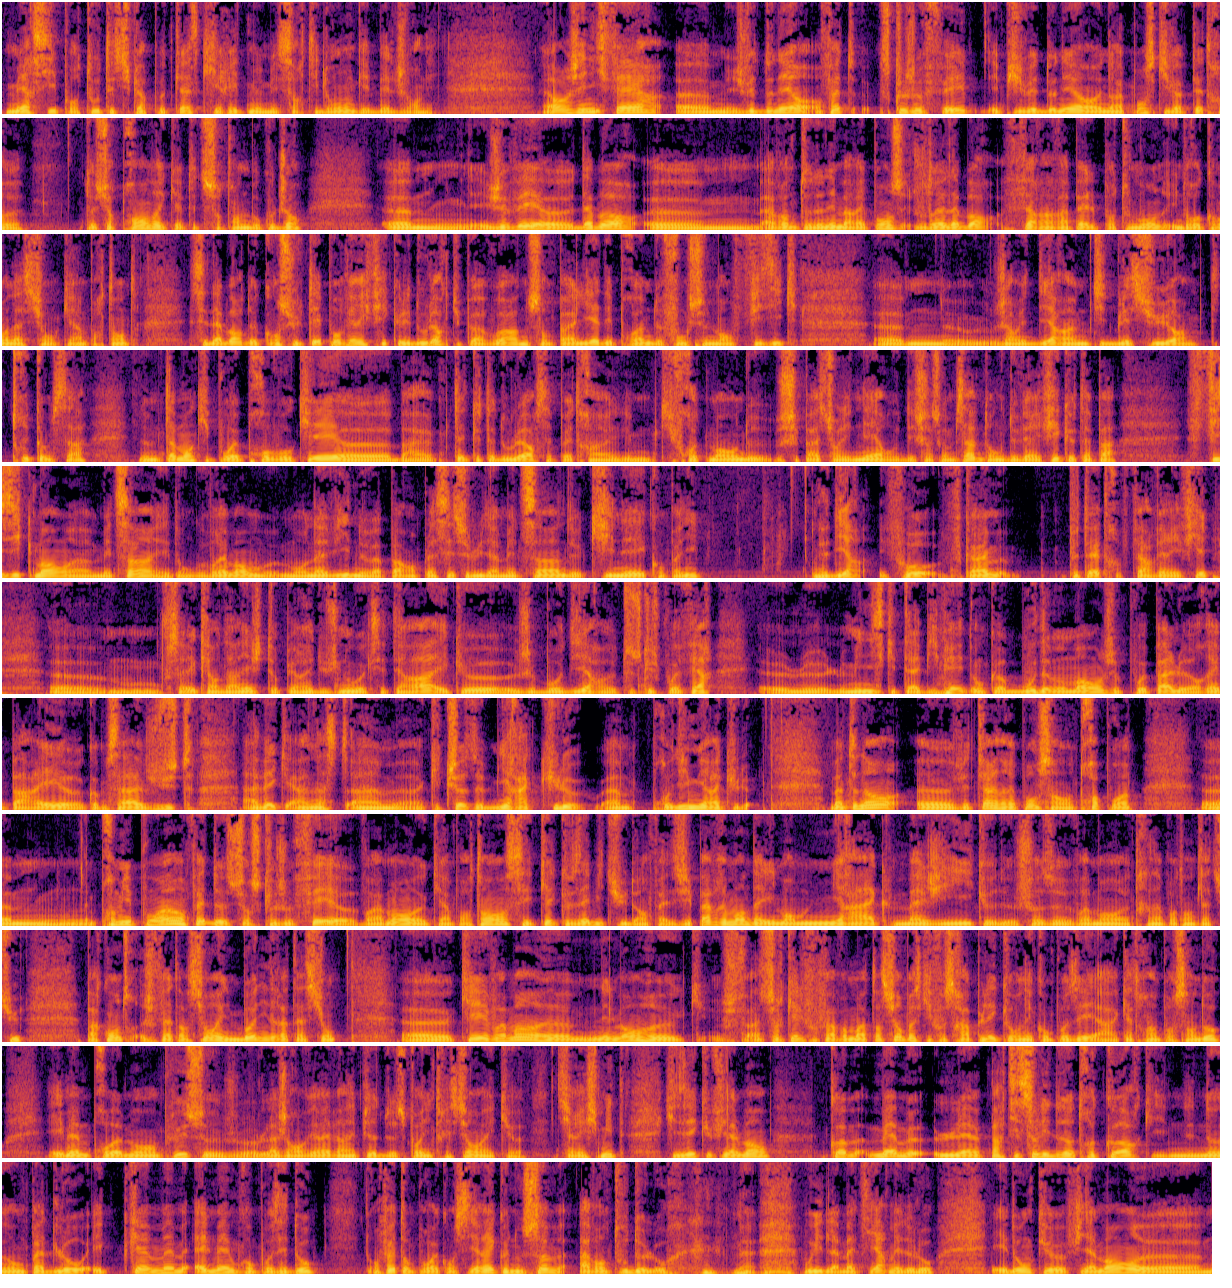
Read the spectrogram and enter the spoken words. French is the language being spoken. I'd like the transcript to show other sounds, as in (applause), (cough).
Merci pour tous tes super podcasts qui rythment mes sorties longues et belles journées. Alors Jennifer, euh, je vais te donner en fait ce que je fais et puis je vais te donner une réponse qui va peut-être euh, te surprendre et qui va peut-être surprendre beaucoup de gens. Euh, je vais d'abord, avant de te donner ma réponse, je voudrais d'abord faire un rappel pour tout le monde, une recommandation qui est importante, c'est d'abord de consulter pour vérifier que les douleurs que tu peux avoir ne sont pas liées à des problèmes de fonctionnement physique euh, j'ai envie de dire, une petite blessure, un petit truc comme ça, notamment qui pourrait provoquer, euh, bah, peut-être que ta douleur, ça peut être un, petit frottement de, je sais pas, sur les nerfs ou des choses comme ça. Donc de vérifier que t'as pas physiquement un médecin et donc vraiment mon avis ne va pas remplacer celui d'un médecin, de kiné et compagnie. De dire, il faut quand même peut-être faire vérifier. Euh, vous savez que l'an dernier j'étais opéré du genou, etc. Et que je beau dire tout ce que je pouvais faire, euh, le, le ménisque était abîmé, (laughs) donc au bout d'un moment je pouvais pas le réparer euh, comme ça, juste avec un, quelque chose de miraculeux, un produit miraculeux. Maintenant, je vais te faire une réponse en trois points. premier point, en fait, sur ce que je fais vraiment qui est important, c'est quelques habitudes. En fait, j'ai pas vraiment d'aliments miracles, magiques, de choses vraiment très importantes là-dessus. Par contre, je fais attention attention à une bonne hydratation, euh, qui est vraiment euh, un élément euh, sur lequel il faut faire vraiment attention parce qu'il faut se rappeler qu'on est composé à 80% d'eau et même probablement en plus. Je, là, je renverrai vers un épisode de Sport Nutrition avec Thierry Schmitt qui disait que finalement comme même la partie solide de notre corps qui n'a pas de l'eau est quand même elle-même composée d'eau, en fait, on pourrait considérer que nous sommes avant tout de l'eau. (laughs) oui, de la matière, mais de l'eau. Et donc, euh, finalement, euh,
